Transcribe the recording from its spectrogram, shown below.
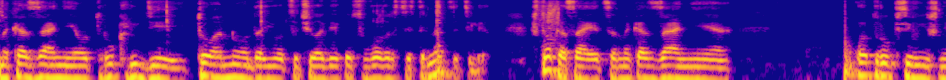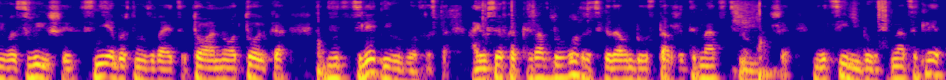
наказания от рук людей, то оно дается человеку в возрасте с 13 лет. Что касается наказания от рук Всевышнего свыше, с неба, что называется, то оно только с 20-летнего возраста. А Иосиф как раз был в возрасте, когда он был старше 13, но младше 20, ему было 17 лет.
